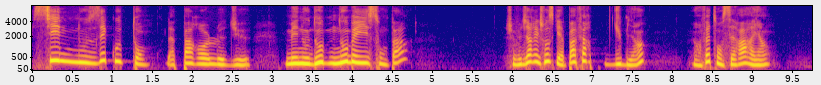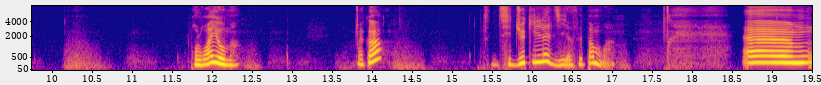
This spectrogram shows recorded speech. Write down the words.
si nous écoutons la parole de Dieu, mais nous n'obéissons pas, je veux dire quelque chose qui ne va pas faire du bien, mais en fait, on ne sert à rien. Pour le royaume. D'accord? C'est Dieu qui l'a dit, hein, c'est pas moi. Euh,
